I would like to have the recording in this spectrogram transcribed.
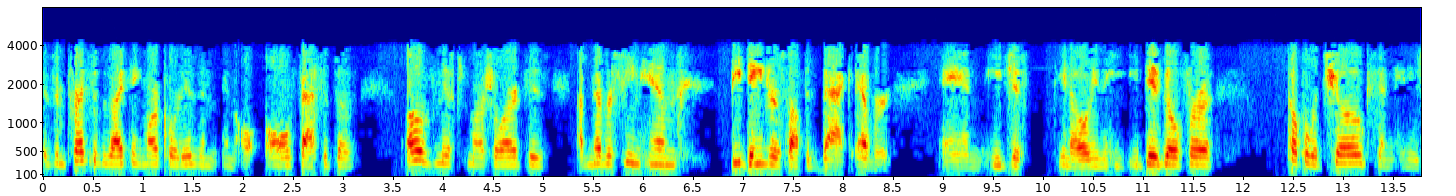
as impressive as I think Marquardt is in, in all, all facets of of mixed martial arts is I've never seen him be dangerous off his back ever. And he just, you know, I mean, he, he did go for a couple of chokes and, and he was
